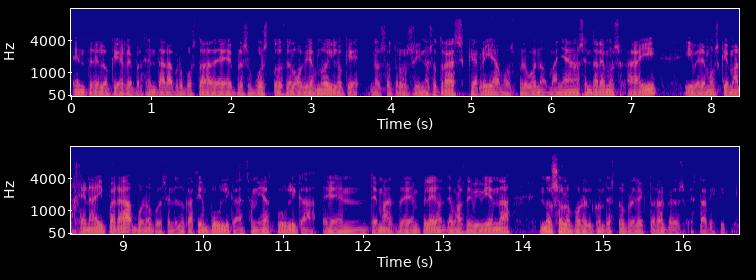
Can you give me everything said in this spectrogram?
entre lo que representa la propuesta de presupuestos del gobierno y lo que nosotros y nosotras querríamos. Pero bueno, mañana nos sentaremos ahí y veremos qué margen hay para, bueno, pues en educación pública, en sanidad pública, en temas de empleo, en temas de vivienda, no solo por el contexto preelectoral, pero está difícil.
